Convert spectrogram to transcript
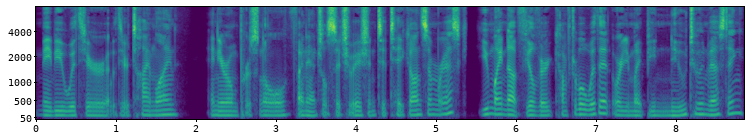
maybe with your with your timeline and your own personal financial situation to take on some risk, you might not feel very comfortable with it or you might be new to investing,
